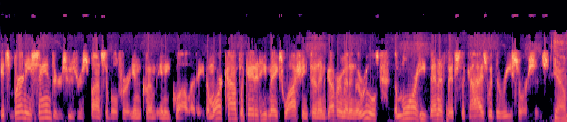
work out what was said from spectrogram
it's Bernie Sanders who's responsible for income inequality. The more complicated he makes Washington and government and the rules, the more he benefits the guys with the resources. Yeah.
